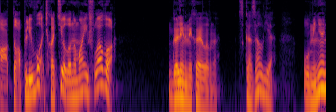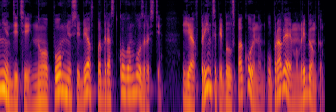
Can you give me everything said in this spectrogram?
«А та плевать хотела на мои слова». «Галина Михайловна», — сказал я, у меня нет детей, но помню себя в подростковом возрасте. Я, в принципе, был спокойным, управляемым ребенком.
